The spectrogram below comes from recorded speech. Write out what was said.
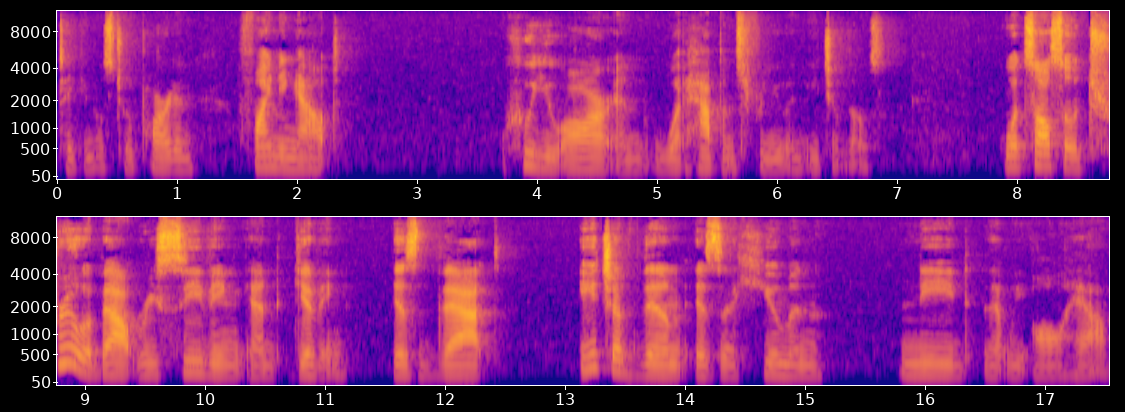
taking those two apart and finding out who you are and what happens for you in each of those. What's also true about receiving and giving is that each of them is a human need that we all have.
